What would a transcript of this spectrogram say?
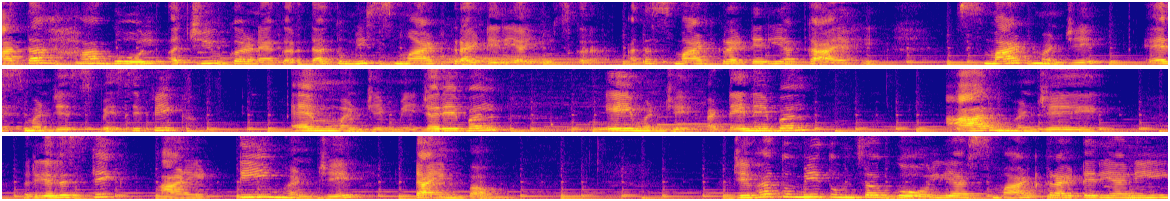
आता हा गोल अचीव करण्याकरता तुम्ही स्मार्ट क्रायटेरिया यूज करा. आता स्मार्ट क्रायटेरिया काय आहे स्मार्ट म्हणजे एस म्हणजे स्पेसिफिक एम म्हणजे मेजरेबल ए म्हणजे अटेनेबल आर म्हणजे रिअलिस्टिक आणि टी म्हणजे टाइम बाउंड. जेव्हा तुम्ही तुमचं गोल या स्मार्ट क्रायटेरियानी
